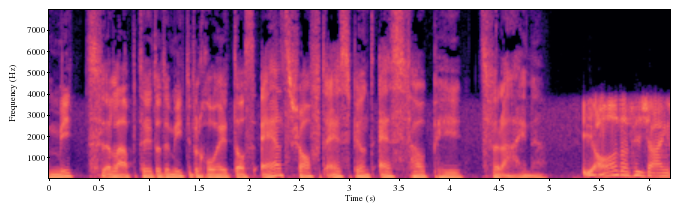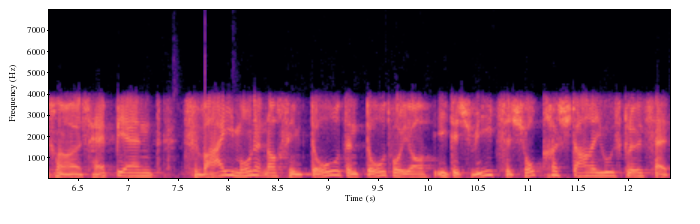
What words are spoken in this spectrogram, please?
miterlebt hat oder mitbekommen hat, dass er es schafft, SP und SVP zu vereinen. Ja, das ist eigentlich noch ein Happy End. Zwei Monate nach seinem Tod, ein Tod, der ja in der Schweiz eine Schockenstarre ausgelöst hat,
